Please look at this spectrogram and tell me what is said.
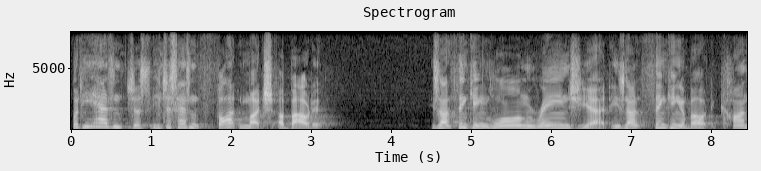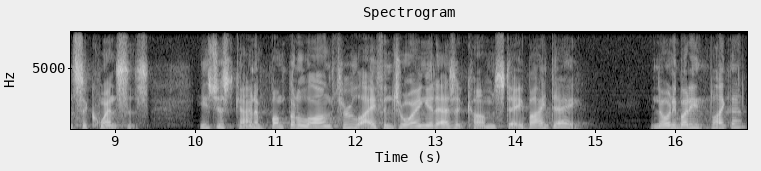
but he hasn't just he just hasn't thought much about it. He's not thinking long range yet. He's not thinking about consequences. He's just kind of bumping along through life, enjoying it as it comes day by day. You know anybody like that?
